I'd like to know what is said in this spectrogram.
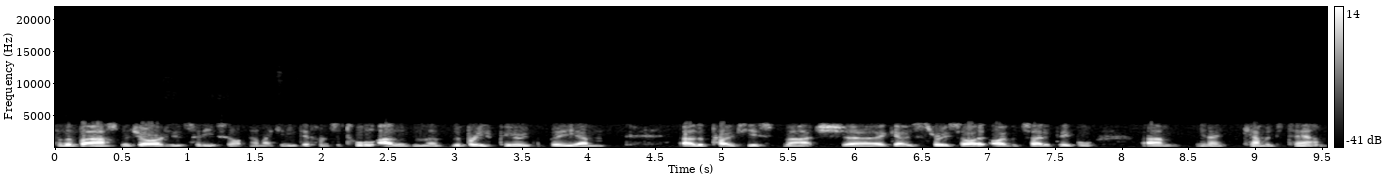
For the vast majority of the city, it's not going to make any difference at all, other than the, the brief period that the um, uh, the protest march uh, goes through. So I, I would say to people, um, you know, come into town.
